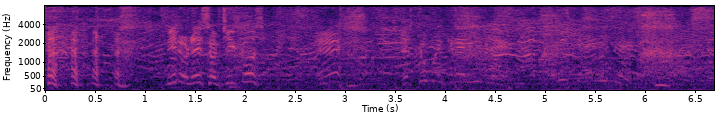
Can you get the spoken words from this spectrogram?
¿Vieron eso, chicos? ¿Eh? Estuvo increíble. Increíble.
